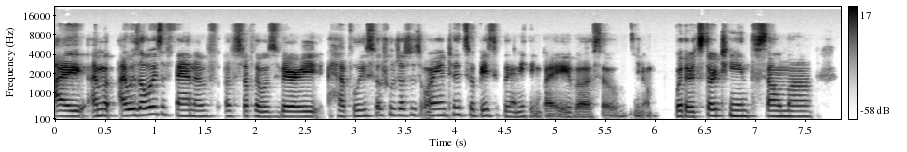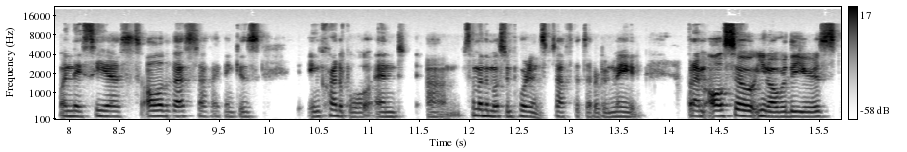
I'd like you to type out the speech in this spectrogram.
I I'm I was always a fan of of stuff that was very heavily social justice oriented. So basically anything by Ava. So you know whether it's Thirteenth, Selma, When They See Us, all of that stuff I think is incredible and um, some of the most important stuff that's ever been made. But I'm also, you know, over the years,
